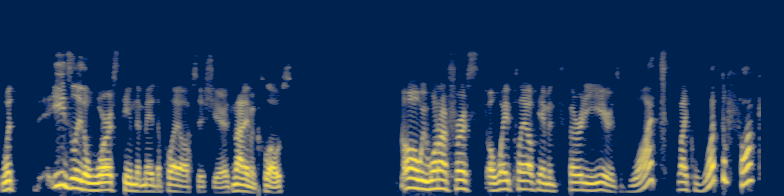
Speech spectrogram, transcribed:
with easily the worst team that made the playoffs this year. It's not even close. Oh, we won our first away playoff game in 30 years. What? Like, what the fuck?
